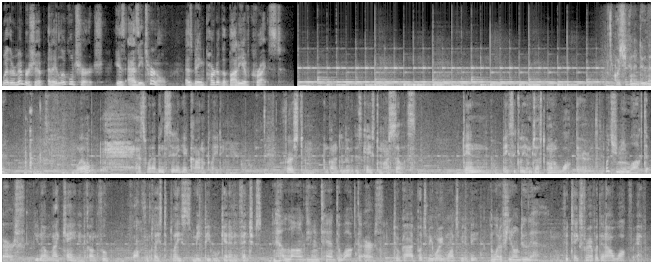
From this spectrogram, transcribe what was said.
whether membership at a local church is as eternal as being part of the body of Christ. What you gonna do then? Well, that's what I've been sitting here contemplating. First, I'm gonna deliver this case to Marcellus. Then, basically, I'm just gonna walk the earth. What you mean walk the earth? You know, like Caine in Kung Fu. Walk from place to place, meet people, get in adventures. And how long do you intend to walk the earth? Till God puts me where he wants me to be. And what if you don't do that? If it takes forever, then I'll walk forever.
